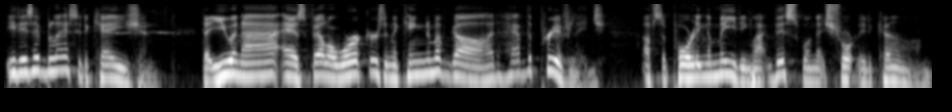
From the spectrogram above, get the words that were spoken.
It is a blessed occasion that you and I, as fellow workers in the kingdom of God, have the privilege of supporting a meeting like this one that's shortly to come.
